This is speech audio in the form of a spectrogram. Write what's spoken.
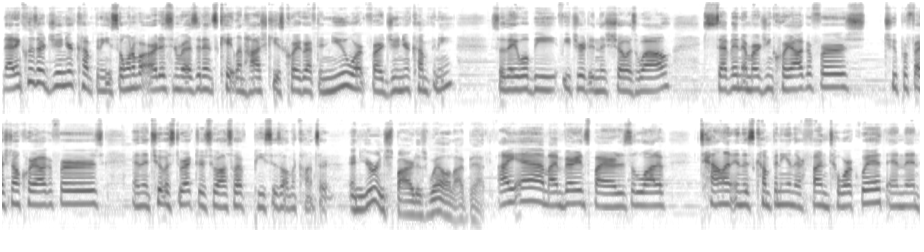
That includes our junior company. So, one of our artists in residence, Caitlin Hoschke, has choreographed a new work for our junior company. So, they will be featured in this show as well. Seven emerging choreographers, two professional choreographers, and then two of us directors who also have pieces on the concert. And you're inspired as well, I bet. I am. I'm very inspired. There's a lot of talent in this company, and they're fun to work with. And then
